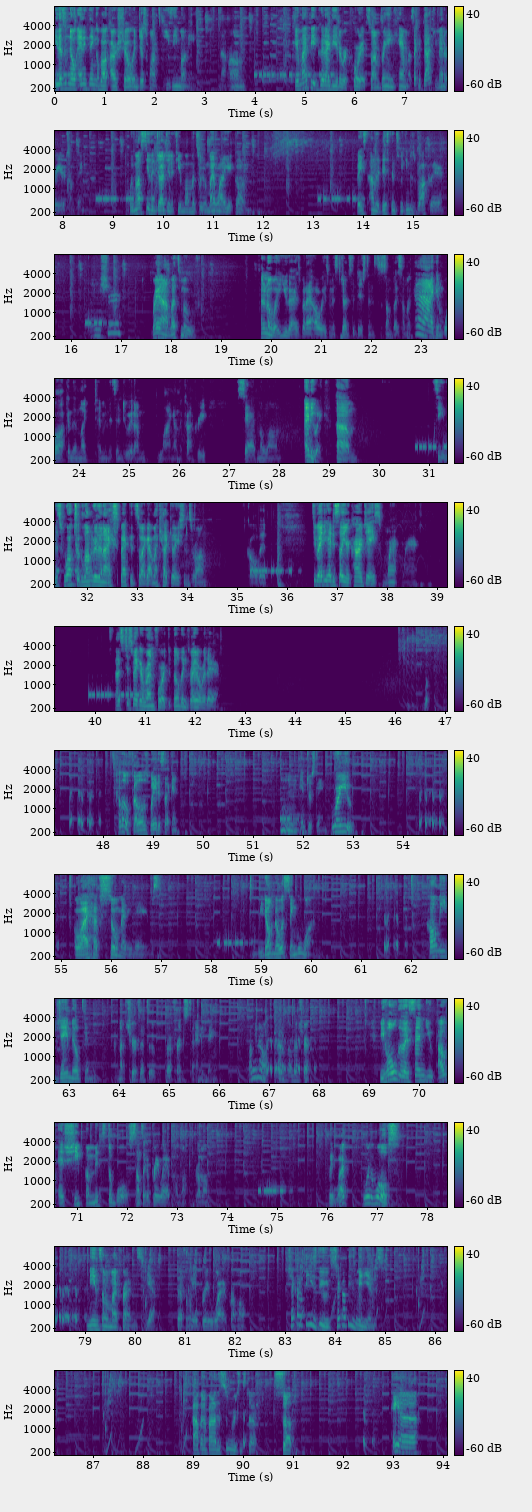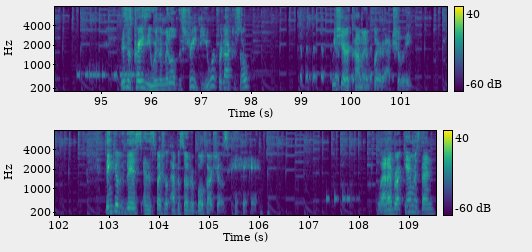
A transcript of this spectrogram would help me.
He doesn't know anything about our show and just wants easy money. Not wrong. It might be a good idea to record it, so I'm bringing cameras, like a documentary or something. We must see the judge in a few moments, so we might want to get going. Based on the distance, we can just walk there. Are you sure? Right on, let's move. I don't know about you guys, but I always misjudge the distance to someplace. I'm like, ah, I can walk, and then like 10 minutes into it, I'm lying on the concrete, sad and alone. Anyway, um, see, this walk took longer than I expected, so I got my calculations wrong. Called it. Too bad you had to sell your car, Jace. Let's just make a run for it. The building's right over there. Hello, fellows. Wait a second. Hmm, interesting. Who are you? Oh, I have so many names. We don't know a single one. Call me Jay Milton. I'm not sure if that's a reference to anything. Let me know. I am not sure. Behold, as I send you out as sheep amidst the wolves. Sounds like a Bray Wyatt promo. promo. Wait, what? Who are the wolves? Me and some of my friends. Yeah, definitely a Bray Wyatt promo. Check out these dudes. Check out these minions. Popping up out of the sewers and stuff. Sup? Hey, uh. This is crazy. We're in the middle of the street. Do you work for Dr. Soap? We share a common employer, actually. Think of this as a special episode for both our shows. Glad I brought cameras then.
